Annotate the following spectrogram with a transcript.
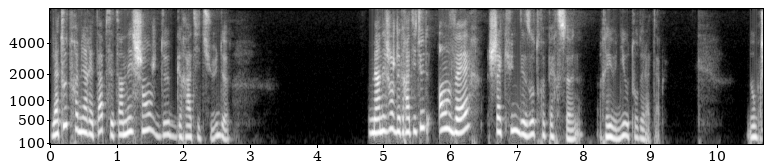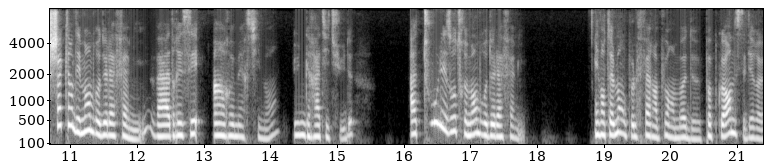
La toute première étape, c'est un échange de gratitude mais un échange de gratitude envers chacune des autres personnes réunies autour de la table. Donc chacun des membres de la famille va adresser un remerciement, une gratitude à tous les autres membres de la famille. Éventuellement, on peut le faire un peu en mode popcorn, c'est-à-dire euh,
